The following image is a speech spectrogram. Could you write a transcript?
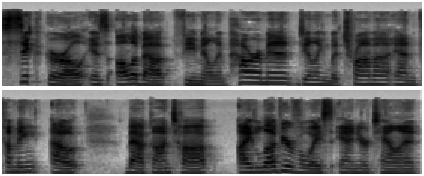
Sick Girl, is all about female empowerment, dealing with trauma, and coming out back on top. I love your voice and your talent.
